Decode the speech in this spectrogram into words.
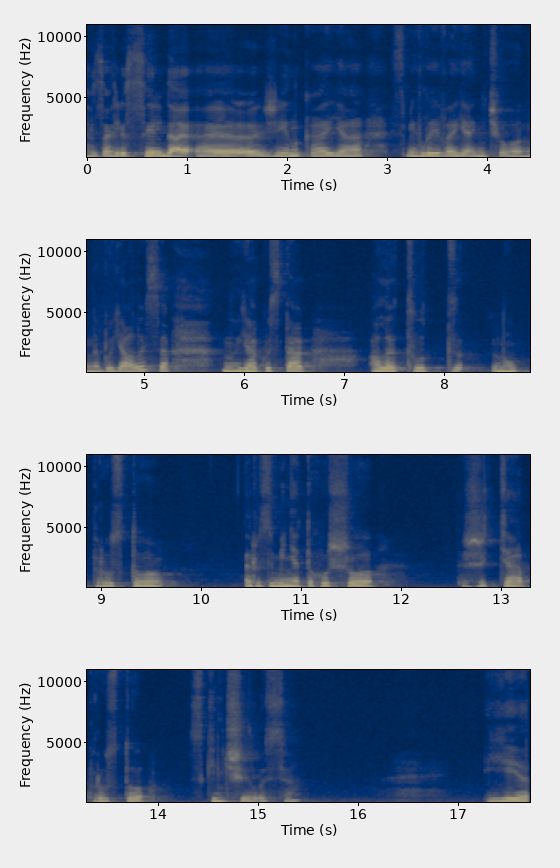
я взагалі сильна жінка, я смілива, я нічого не боялася. Ну, якось так. Але тут ну, просто розуміння того, що життя просто скінчилося. І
